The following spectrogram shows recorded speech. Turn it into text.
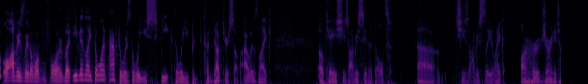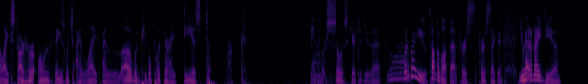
well, obviously the one before, but even like the one afterwards, the way you speak, the way you pr- conduct yourself, I was like, okay, she's obviously an adult. Um, she's obviously like on her journey to like start her own things, which I like. I love when people put their ideas to work. People Yeah. are so scared to do that. yeah. What about you? Talk about that for, for a second. You had an idea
